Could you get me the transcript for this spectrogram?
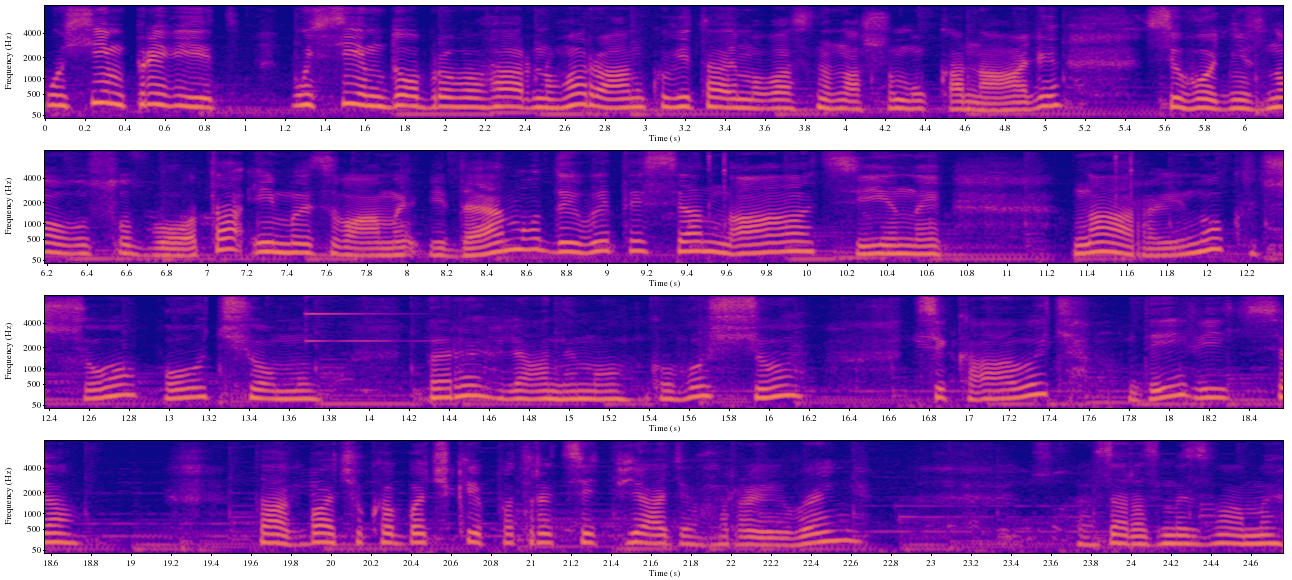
Усім привіт! Усім доброго, гарного ранку. Вітаємо вас на нашому каналі. Сьогодні знову субота, і ми з вами йдемо дивитися на ціни на ринок, що по чому. Переглянемо, кого що цікавить. Дивіться. Так, бачу кабачки по 35 гривень. Зараз ми з вами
